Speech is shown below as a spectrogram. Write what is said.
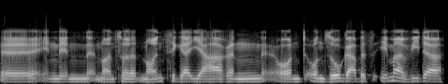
äh, in den 1990er Jahren. Und, und so gab es immer wieder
